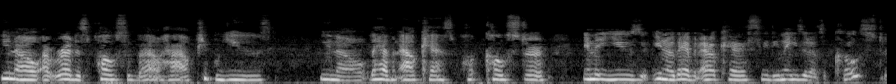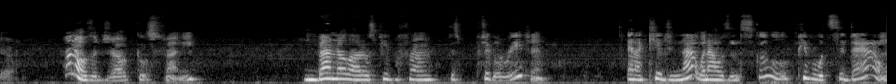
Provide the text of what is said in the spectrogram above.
you know, I read this post about how people use, you know, they have an Outkast po- coaster and they use it, you know, they have an Outkast CD and they use it as a coaster. I know it was a joke, it was funny. But I know a lot of those people from this particular region. And I kid you not, when I was in school, people would sit down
